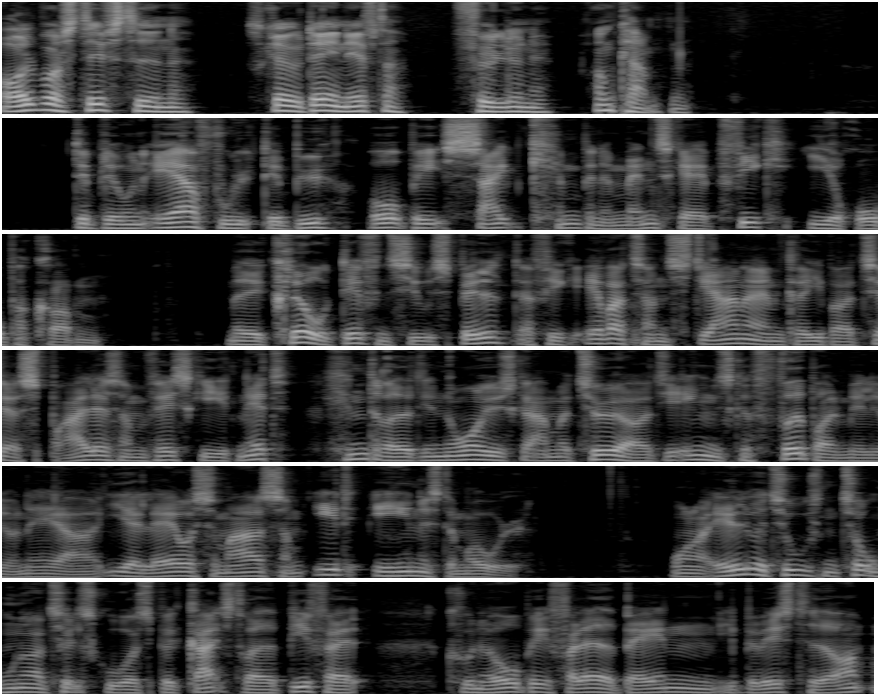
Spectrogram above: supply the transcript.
og Aalborg Stiftstidende skrev dagen efter følgende om kampen. Det blev en ærefuld debut, OB's sejt kæmpende mandskab fik i Europakoppen. Med et klogt defensivt spil, der fik Evertons stjerneangriber til at sprælle som fisk i et net, hindrede de nordjyske amatører og de engelske fodboldmillionærer i at lave så meget som et eneste mål. Under 11.200 tilskuers begejstrede bifald kunne OB forlade banen i bevidsthed om,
